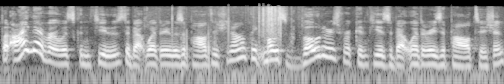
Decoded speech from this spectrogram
but I never was confused about whether he was a politician. I don't think most voters were confused about whether he's a politician.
